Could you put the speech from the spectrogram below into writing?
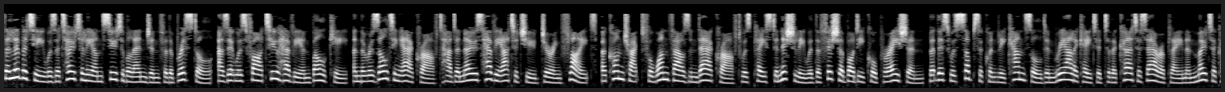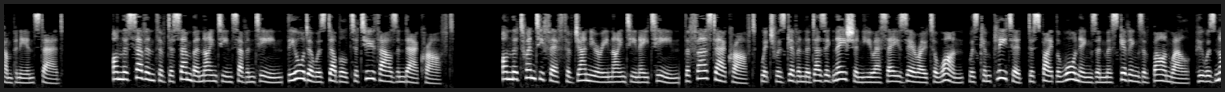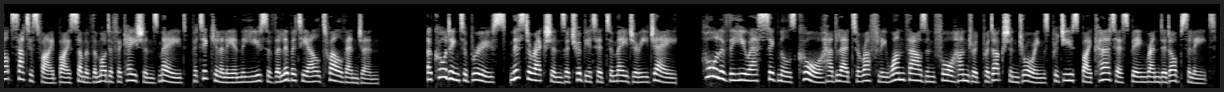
The Liberty was a totally unsuitable engine for the Bristol, as it was far too heavy and bulky, and the resulting aircraft had a nose-heavy attitude during flight. A contract for 1,000 aircraft was placed initially with the Fisher Body Corporation, but this was subsequently cancelled and reallocated to the Curtiss Aeroplane and Motor Company instead. On 7 December 1917, the order was doubled to 2,000 aircraft. On 25 January 1918, the first aircraft, which was given the designation USA 0-1, was completed, despite the warnings and misgivings of Barnwell, who was not satisfied by some of the modifications made, particularly in the use of the Liberty L-12 engine. According to Bruce, misdirections attributed to Major E.J. Hall of the U.S. Signals Corps had led to roughly 1,400 production drawings produced by Curtiss being rendered obsolete.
